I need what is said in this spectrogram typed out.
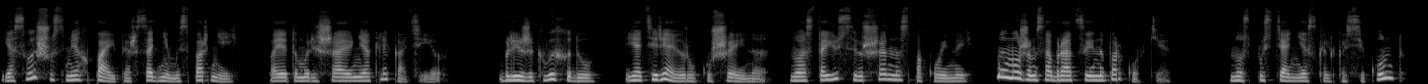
я слышу смех Пайпер с одним из парней, поэтому решаю не окликать ее. Ближе к выходу я теряю руку Шейна, но остаюсь совершенно спокойной. Мы можем собраться и на парковке. Но спустя несколько секунд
